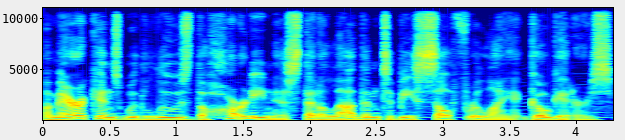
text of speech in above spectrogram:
Americans would lose the hardiness that allowed them to be self reliant go getters.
